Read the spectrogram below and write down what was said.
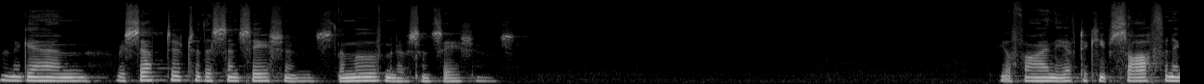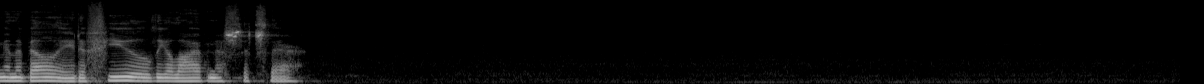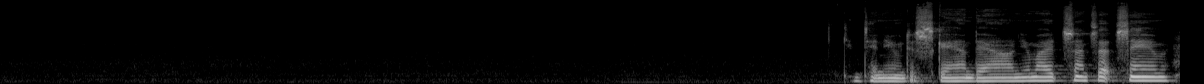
And again, receptive to the sensations, the movement of sensations. You'll find that you have to keep softening in the belly to feel the aliveness that's there. continuing to scan down, you might sense that same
